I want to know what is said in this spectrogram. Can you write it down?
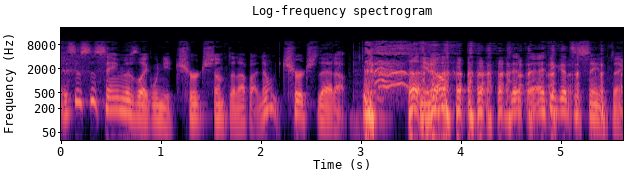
Is this the same as like when you church something up? I don't church that up. You know, that- I think that's the same thing.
